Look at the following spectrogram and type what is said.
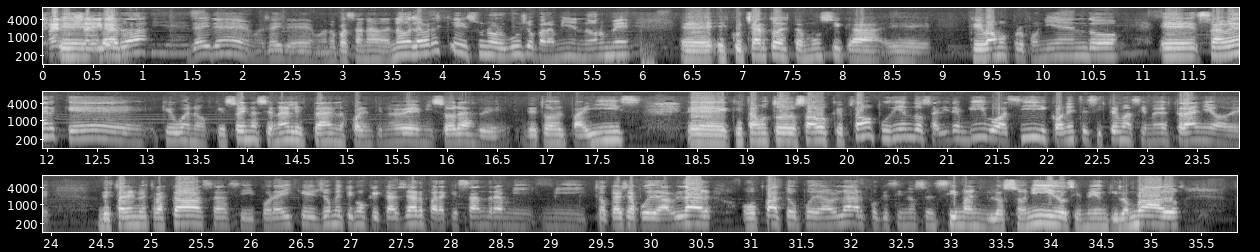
Bueno, Eh, ya la verdad, ya iremos, ya iremos, no pasa nada. No, la verdad es que es un orgullo para mí enorme eh, escuchar toda esta música eh, que vamos proponiendo. Eh, saber que, que, bueno, que Soy Nacional está en las 49 emisoras de, de todo el país, que estamos todos los sábados, que estamos pudiendo salir en vivo así, con este sistema así medio extraño de, de estar en nuestras casas y por ahí que yo me tengo que callar para que Sandra, mi, mi tocaya, pueda hablar o Pato pueda hablar, porque si no se enciman los sonidos y es medio enquilombado.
